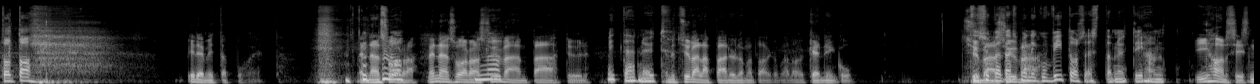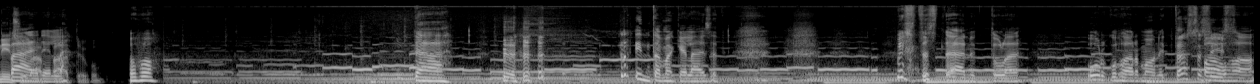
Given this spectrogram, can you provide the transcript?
Tota, pidemmittä puhetta. Mennään suoraan, mennään suoraan No. syvään päätyyn. Mitä nyt? Nyt syvällä päädyllä mä tarkoitan oikein niin kuin Siis syvää, me syvää. niin kuin vitosesta nyt ihan, Ihan siis niin pää syvään päätyy kuin oho. Tää. Rintamäkeläiset. Mistäs tää nyt tulee? Urkuharmonit Tässä pauhaa.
